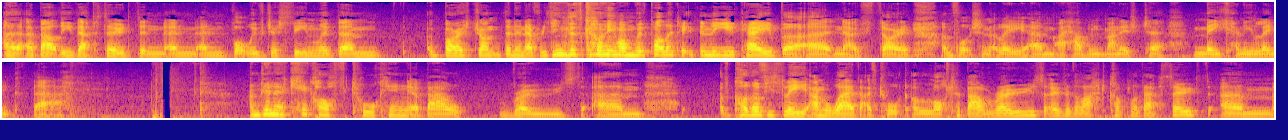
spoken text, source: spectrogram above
uh, about these episodes and, and, and what we've just seen with um Boris Johnson and everything that's going on with politics in the UK, but uh, no, sorry. Unfortunately, um, I haven't managed to make any link there. I'm going to kick off talking about Rose. Um, because obviously I'm aware that I've talked a lot about Rose over the last couple of episodes, um,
